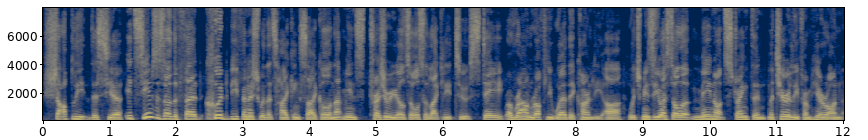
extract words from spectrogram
sharply this year. It seems as though the Fed could be finished with its hiking cycle, and that means Treasury yields are also likely to stay around roughly where they currently are, which means the US dollar may not strengthen materially from here on.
